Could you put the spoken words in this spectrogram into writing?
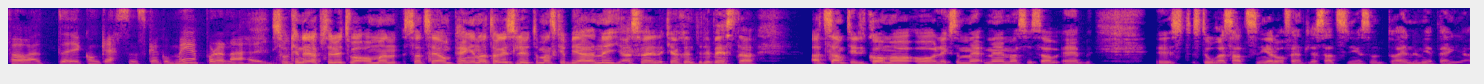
för att eh, kongressen ska gå med på den här höjningen. Så kan det absolut vara. Om, man, så att säga, om pengarna har tagit slut och man ska begära nya så är det kanske inte det bästa att samtidigt komma och liksom med, med massvis av eh, eh, st stora satsningar, då, offentliga satsningar som drar ännu mer pengar.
